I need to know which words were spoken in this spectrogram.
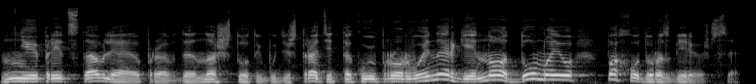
Не представляю, правда, на что ты будешь тратить такую прорву энергии, но, думаю, по ходу разберешься.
